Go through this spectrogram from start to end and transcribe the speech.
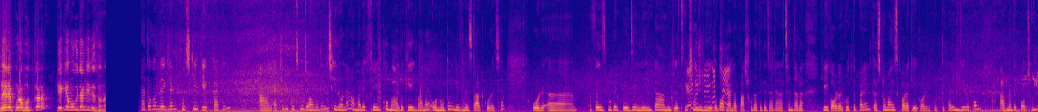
লে রে পুরো ভূত কর। কে কে মুখ জাঁকি দেছো না? এতক্ষণ দেখলেন পুচকির কেক কাটিং। আর অ্যাকচুয়ালি পুচকির জন্মদিন ছিল না। আমার এক ফ্রেন্ড খুব ভালো কেক বানায়। ও নতুন বিজনেস স্টার্ট করেছে। ওর ফেসবুকের পেজের লিঙ্কটা আমি ডেসক্রিপশানে দিয়ে দেবো। আপনারা পাঁশকুড়া থেকে যারা আছেন তারা কেক অর্ডার করতে পারেন। কাস্টমাইজ করা কেক অর্ডার করতে পারেন। যেরকম আপনাদের পছন্দ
